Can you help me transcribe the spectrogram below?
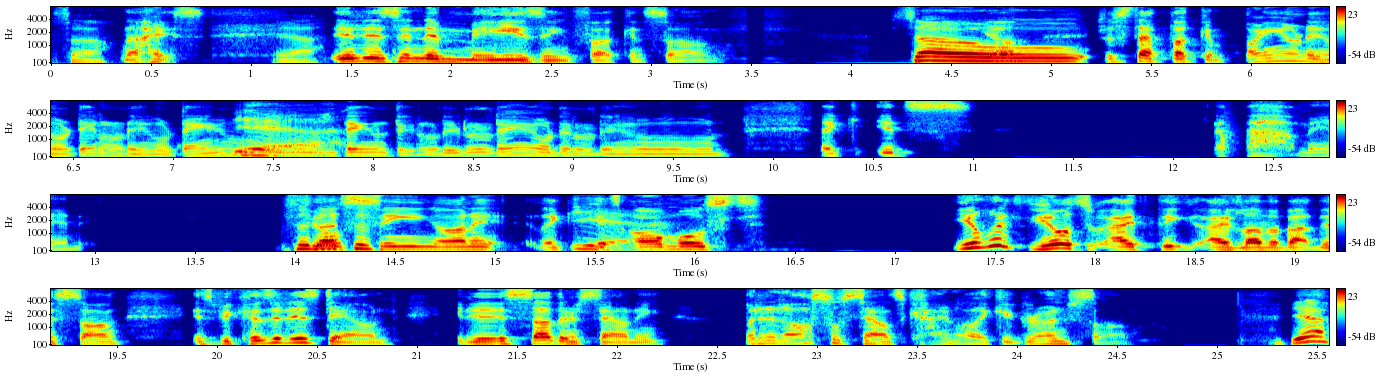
So Nice. yeah. It is an amazing fucking song. So Just that fucking Yeah. like it's ah man. So Phil that's a- singing on it, like it's almost you know what you know what I think I love about this song is because it is down, it is southern sounding, but it also sounds kind of like a grunge song. Yeah,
